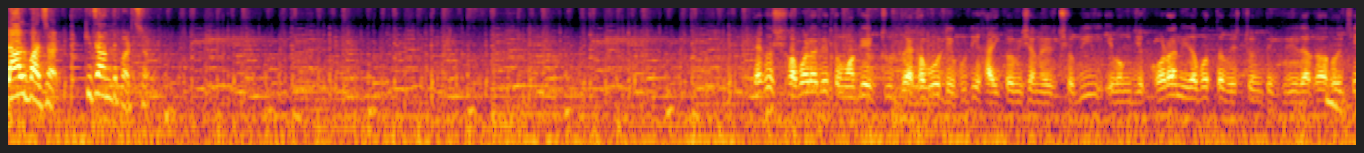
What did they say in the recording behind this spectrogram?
লালবাজার। কি জানতে পারছ? দেখো, সবার আগে তোমাকে একটু দেখাবো ডেপুটি হাই কমিশনের ছবি এবং যে কড়া নিরাপত্তা বেষ্টনীতে ঘিরে রাখা হয়েছে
